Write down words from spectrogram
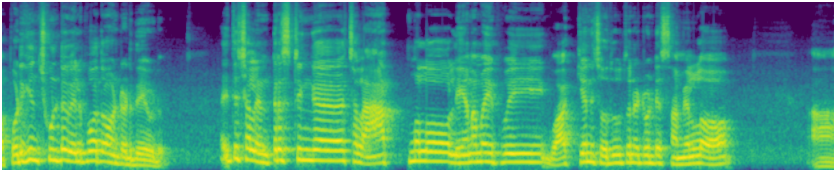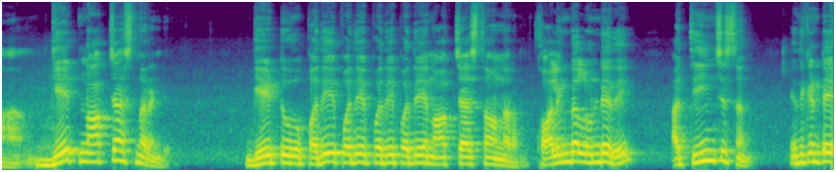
పొడిగించుకుంటూ వెళ్ళిపోతూ ఉంటాడు దేవుడు. అయితే చాలా ఇంట్రెస్టింగ్గా చాలా ఆత్మలో లీనమైపోయి వాక్యాన్ని చదువుతున్నటువంటి సమయంలో గేట్ నాక్ చేస్తున్నారండి. గేటు పదే పదే పదే పదే నాక్ చేస్తూ ఉన్నారు. కాలింగ్ బెల్ ఉండేది అది తీయించేసాను ఎందుకంటే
